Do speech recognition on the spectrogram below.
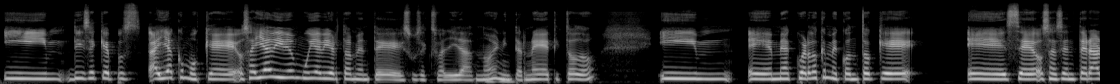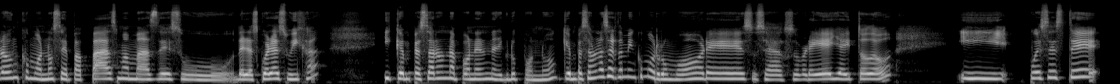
Y dice que pues ella como que, o sea, ella vive muy abiertamente su sexualidad, ¿no? En internet y todo. Y mm, eh, me acuerdo que me contó que eh, se, o sea, se enteraron como, no sé, papás, mamás de su, de la escuela de su hija y que empezaron a poner en el grupo, ¿no? Que empezaron a hacer también como rumores, o sea, sobre ella y todo. Y pues este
